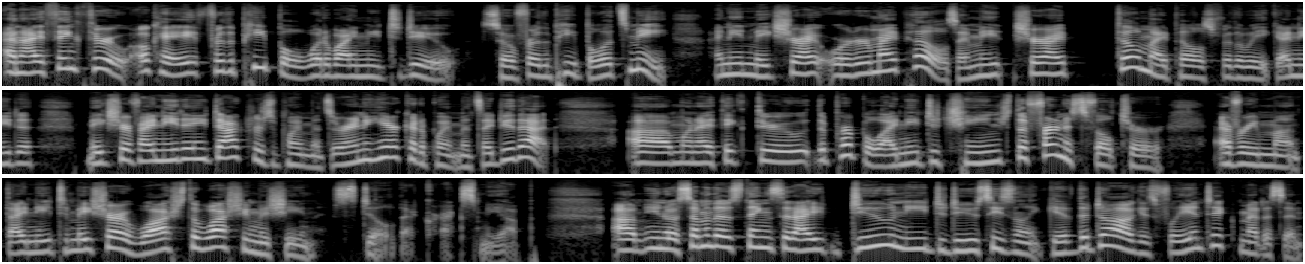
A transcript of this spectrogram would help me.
And I think through, okay, for the people, what do I need to do? So for the people, it's me. I need to make sure I order my pills. I make sure I fill my pills for the week. I need to make sure if I need any doctor's appointments or any haircut appointments, I do that. Um, when I think through the purple, I need to change the furnace filter every month. I need to make sure I wash the washing machine. Still, that cracks me up. Um, you know, some of those things that I do need to do seasonally. Give the dog his flea and tick medicine.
